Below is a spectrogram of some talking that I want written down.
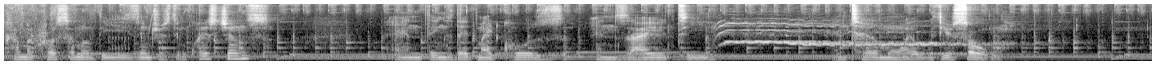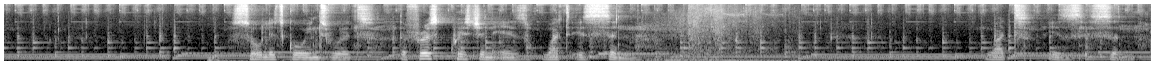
come across some of these interesting questions and things that might cause anxiety and turmoil with your soul. So let's go into it. The first question is What is sin? What is sin?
